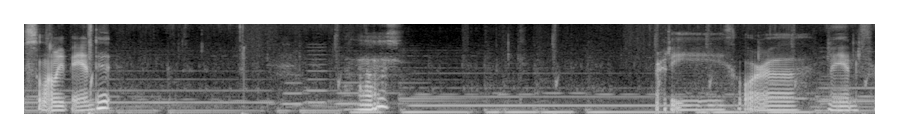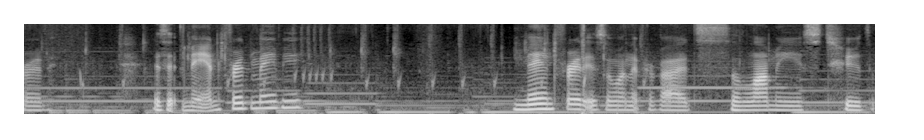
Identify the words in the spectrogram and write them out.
Salami bandit? Uh, Freddy, Laura, Manfred. Is it Manfred maybe? Manfred is the one that provides salamis to the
